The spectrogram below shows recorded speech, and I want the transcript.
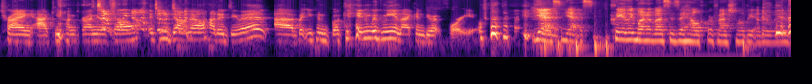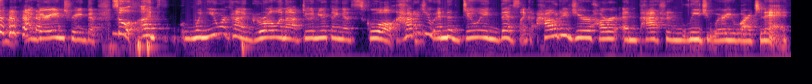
trying acupuncture on yourself not, if you don't know how to do it, uh, but you can book in with me and I can do it for you. yes, yes. Clearly, one of us is a health professional, the other one is not. I'm very intrigued though. So, like, when you were kind of growing up, doing your thing at school, how did you end up doing this? Like, how did your heart and passion lead you where you are today?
